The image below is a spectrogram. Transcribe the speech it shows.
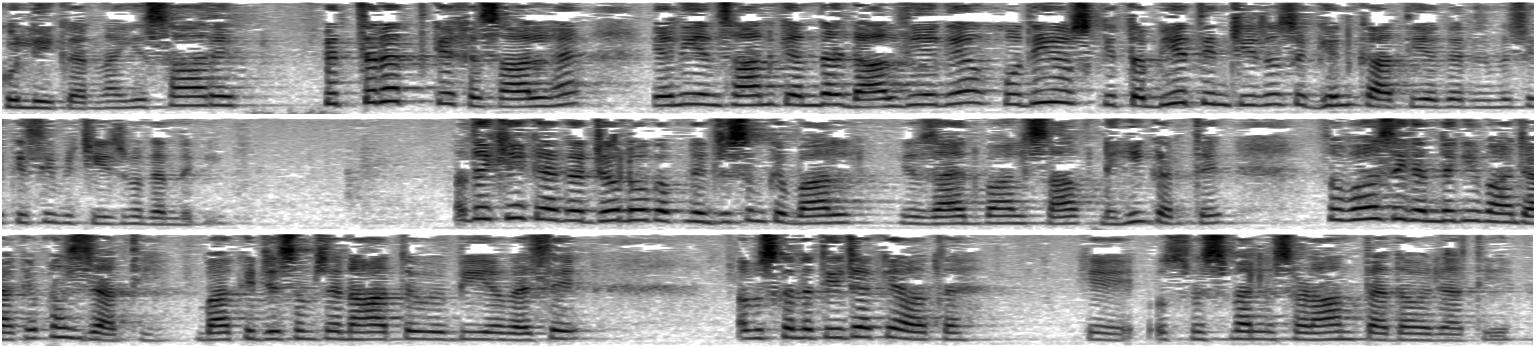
کلی کرنا، یہ سارے فطرت کے خسال ہیں یعنی انسان کے اندر ڈال دیے گئے، خود ہی اس کی طبیعت ان چیزوں سے گن کھاتی ہے، اگر ان میں سے کسی بھی چیز میں گندگی۔ اور دیکھیے کہ اگر جو لوگ اپنے جسم کے بال یا زائد بال صاف نہیں کرتے، تو بہت سی گندگی وہاں جا کے پھنس جاتی ہے۔ باقی جسم سے نہاتے ہوئے بھی یا ویسے۔ اب اس کا نتیجہ کیا ہوتا ہے؟ کہ اس میں اسمیل سڑان پیدا ہو جاتی ہے۔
